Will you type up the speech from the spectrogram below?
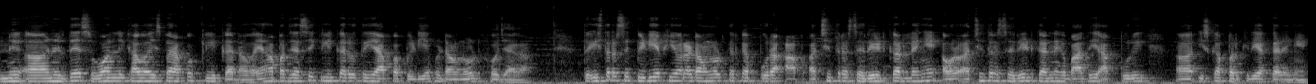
निर्देश वन लिखा हुआ है, इस पर आपको क्लिक करना होगा। यहाँ पर जैसे क्लिक करो तो ये आपका पीडीएफ डाउनलोड हो जाएगा। तो इस तरह से पी डी ही वाला डाउनलोड करके पूरा आप अच्छी तरह से रीड कर लेंगे और अच्छी तरह से रीड करने के बाद ही आप पूरी इसका प्रक्रिया करेंगे।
